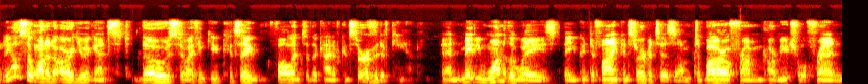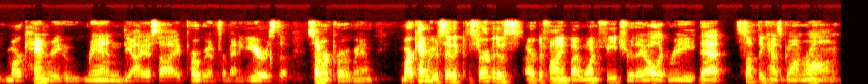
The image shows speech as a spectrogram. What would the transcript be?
but he also wanted to argue against those who I think you could say fall into the kind of conservative camp. And maybe one of the ways that you could define conservatism, to borrow from our mutual friend Mark Henrie, who ran the ISI program for many years, the summer program, Mark Henrie would say that conservatives are defined by one feature. They all agree that something has gone wrong.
